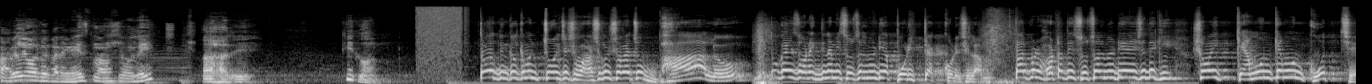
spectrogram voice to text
পাগলের মতো করে গাইস মাংস হলেই আহারে কি কন? হ্যালো দিনকাল কেমন চলছে সবার? আশা করি সবাই আছো ভালো। তো গাইজ অনেকদিন আমি সোশ্যাল মিডিয়া পরিত্যাগ করেছিলাম। তারপর হঠাৎই সোশ্যাল মিডিয়ায় এসে দেখি সবাই কেমন কেমন করছে।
